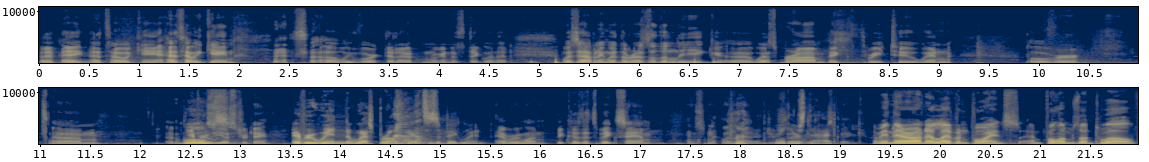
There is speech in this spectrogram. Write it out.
But hey, that's how it came. That's how he came. so we've worked it out, and we're going to stick with it. What's happening with the rest of the league? Uh, West Brom, big three-two win over um, Wolves. yesterday. Every win that West Brom gets is a big win. Everyone, because it's Big Sam. It's now the manager, Well, so there's everything's that. Big. I mean, they're on 11 points, and Fulham's on 12.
